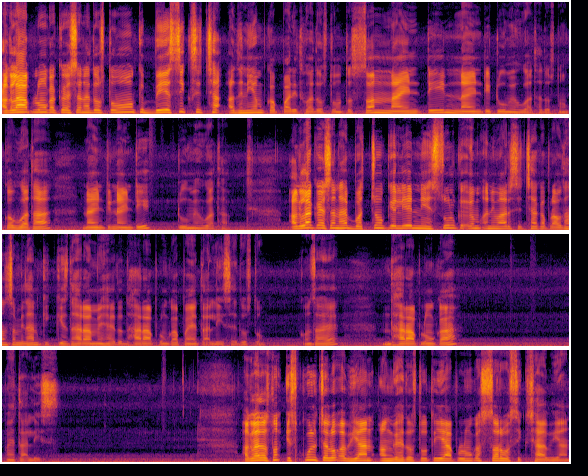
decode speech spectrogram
अगला आप लोगों का क्वेश्चन है दोस्तों कि बेसिक शिक्षा अधिनियम कब पारित हुआ दोस्तों? तो सन 1992 में हुआ था दोस्तों। कब हुआ था? 1992 में हुआ था। अगला क्वेश्चन है, बच्चों के लिए निःशुल्क एवं अनिवार्य शिक्षा का प्रावधान संविधान की किस धारा में है? तो धारा आप लोगों का पैंतालीस है दोस्तों। कौन सा है? धारा आप लोगों का पैंतालीस। अगला दोस्तों, स्कूल चलो अभियान अंग है दोस्तों। तो ये आप लोगों का सर्व शिक्षा अभियान।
